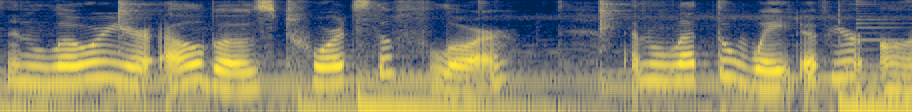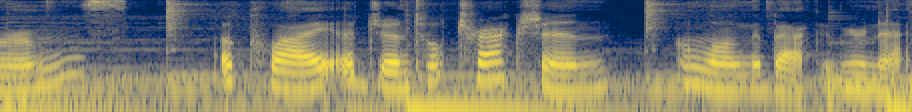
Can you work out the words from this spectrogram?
Then lower your elbows towards the floor and let the weight of your arms apply a gentle traction along the back of your neck.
